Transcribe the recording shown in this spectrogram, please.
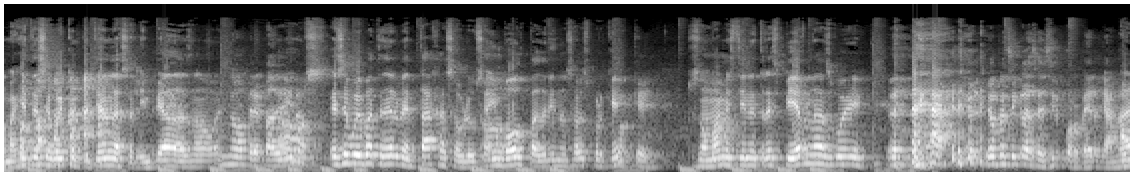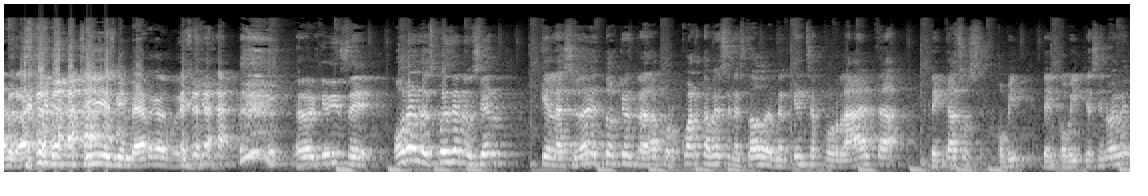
Imagínate ese güey compitiendo en las Olimpiadas, ¿no, güey? No, hombre, padrino. Vamos, ese güey va a tener ventaja sobre Usain No. Bolt, padrino. ¿Sabes por qué? ¿Por qué? Pues no mames, tiene tres piernas, güey. Yo pensé que ibas a decir por verga, ¿no? Ah, Pero, sí, es bien verga, güey. pero ¿qué dice? Horas después de anunciar que la ciudad de Tokio entrará por cuarta vez en estado de emergencia por la alta de casos COVID, del COVID-19,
